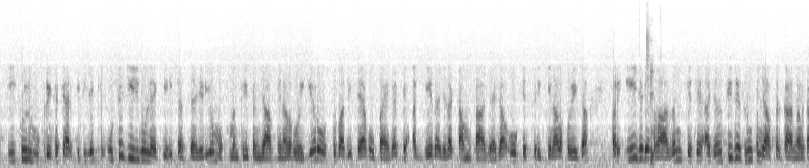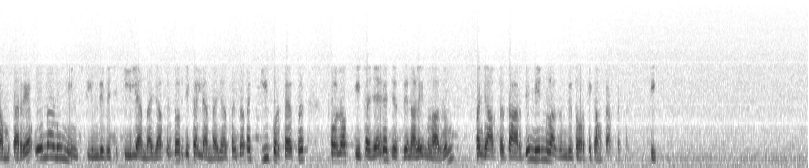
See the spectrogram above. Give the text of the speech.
ਕੀ ਕੋਈ ਰੂਪਰੇਖਾ ਤਿਆਰ ਕੀਤੀ ਜਾਏਗੀ ਉਸੇ ਚੀਜ਼ ਨੂੰ ਲੈ ਕੇ ਹੀ ਚਰਚਾ ਜਿਹੜੀ ਉਹ ਮੁੱਖ ਮੰਤਰੀ ਪੰਜਾਬ ਦੇ ਨਾਲ ਹੋਏਗੀ। ਔਰ ਉਸ ਤੋਂ ਬਾਅਦ ਹੀ ਤੈਅ ਹੋ ਪਾਏਗਾ ਕਿ ਅੱਗੇ ਦਾ ਜਿਹੜਾ ਕੰਮ ਕਾਜ ਹੈਗਾ, ਉਹ ਕਿਸ ਤਰੀਕੇ ਨਾਲ ਹੋਏਗਾ। ਪਰ ਇਹ ਜਿਹੜੇ। ਮੁਲਾਜ਼ਮ ਕਿਸੇ ਏਜੰਸੀ ਦੇ ਥਰੂ ਪੰਜਾਬ ਸਰਕਾਰ ਨਾਲ ਕੰਮ ਕਰ ਰਿਹਾ ਉਹਨਾਂ ਨੂੰ ਮੇਨ ਸਟ੍ਰੀਮ ਦੇ ਵਿੱਚ ਕੀ ਲਿਆਂਦਾ ਜਾ ਸਕਦਾ ਔਰ ਜੇਕਰ ਲਿਆਂਦਾ ਜਾ ਸਕਦਾ ਤਾਂ ਕੀ ਪ੍ਰੋਸੈਸ ਫਾਲੋ ਅਪ ਕੀਤਾ ਜਾਏਗਾ ਜਿਸ ਦੇ ਨਾਲ ਇਹ ਮੁਲਾਜ਼ਮ ਪੰਜਾਬ ਸਰਕਾਰ ਦੇ ਮੇਨ ਮੁਲਾਜ਼ਮ ਦੇ ਤੌਰ ਤੇ ਕੰਮ ਕਰ ਸਕਣ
